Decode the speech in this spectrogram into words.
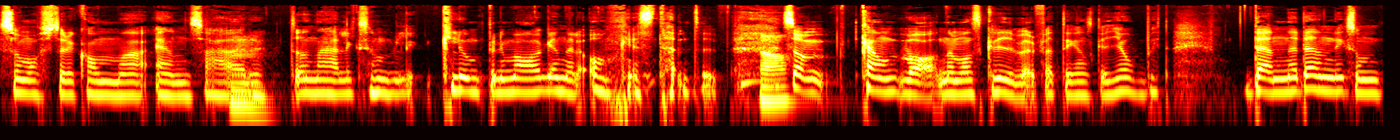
så måste det komma en så här, Mm. den här liksom klumpen i magen eller ångesten typ. Ja. Som kan vara när man skriver för att det är ganska jobbigt. Den, när den liksom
